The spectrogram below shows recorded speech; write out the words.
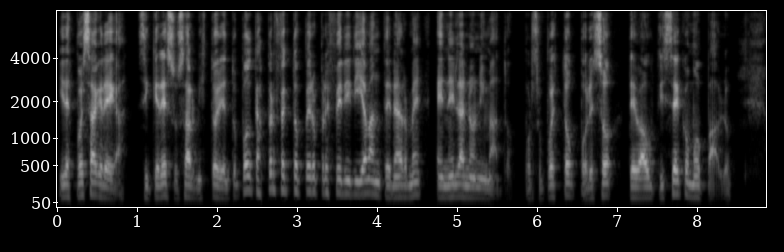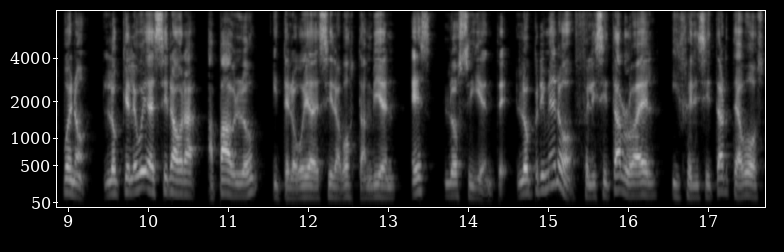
Y después agrega, si querés usar mi historia en tu podcast, perfecto, pero preferiría mantenerme en el anonimato. Por supuesto, por eso te bauticé como Pablo. Bueno, lo que le voy a decir ahora a Pablo, y te lo voy a decir a vos también, es lo siguiente. Lo primero, felicitarlo a él y felicitarte a vos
